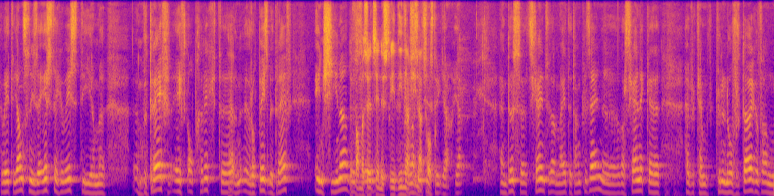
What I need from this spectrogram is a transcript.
Je weet, Janssen is de eerste geweest die um, een bedrijf heeft opgericht, uh, ja. een Europees bedrijf in China. De dus, farmaceutische industrie die naar China trok. Ja, ja. En dus het schijnt aan mij te danken zijn. Uh, waarschijnlijk uh, heb ik hem kunnen overtuigen van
